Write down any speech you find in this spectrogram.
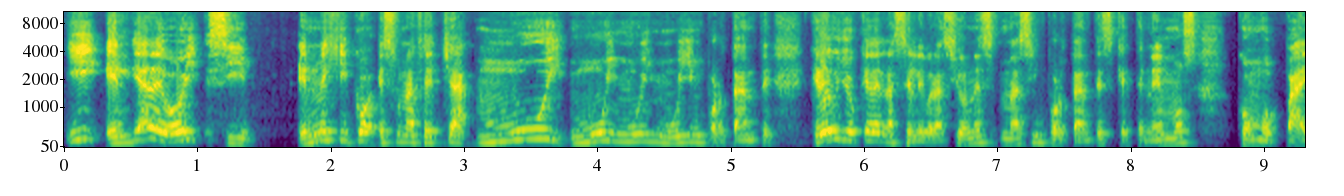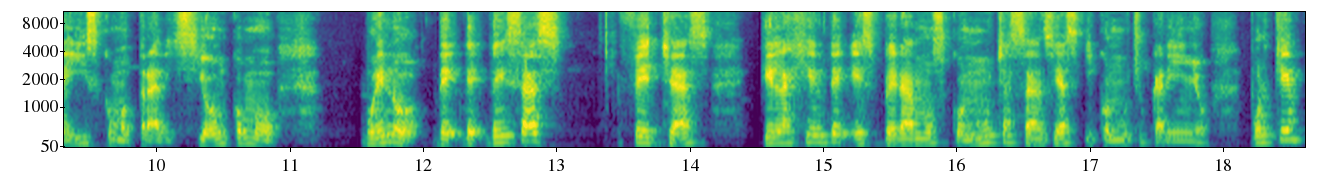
Y el día de hoy, sí, en México es una fecha muy, muy, muy, muy importante. Creo yo que de las celebraciones más importantes que tenemos como país, como tradición, como, bueno, de, esas fechas que la gente esperamos con muchas ansias y con mucho cariño. ¿Por qué?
